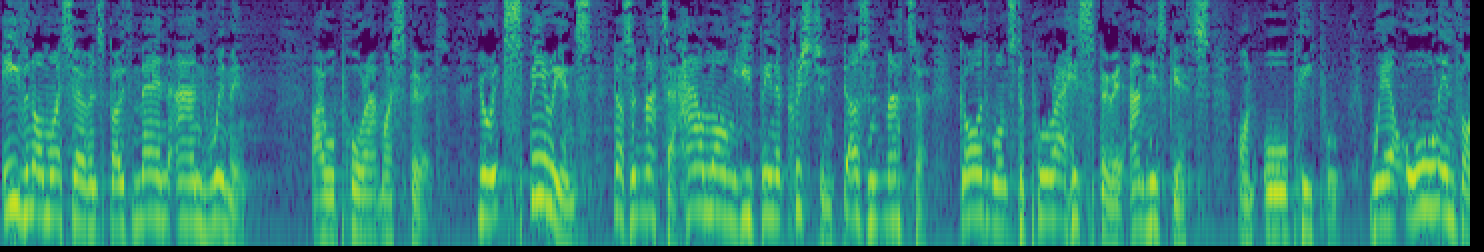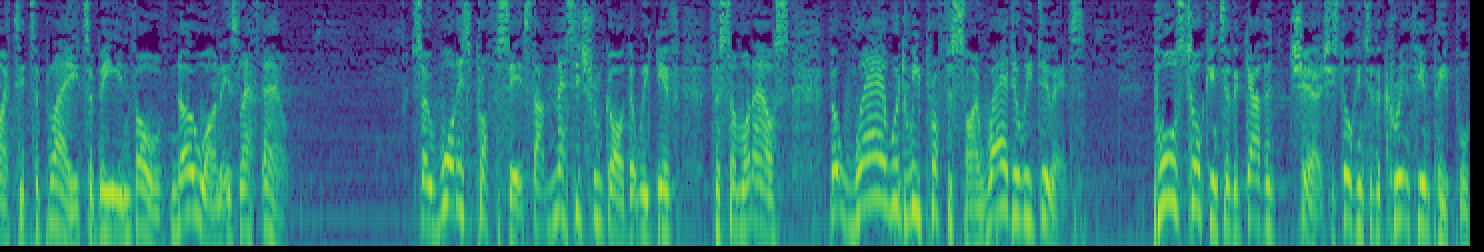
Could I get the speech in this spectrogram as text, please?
Even on my servants, both men and women, I will pour out my spirit. Your experience doesn't matter. How long you've been a Christian doesn't matter. God wants to pour out His Spirit and His gifts on all people. We are all invited to play, to be involved. No one is left out. So what is prophecy? It's that message from God that we give to someone else. But where would we prophesy? Where do we do it? Paul's talking to the gathered church. He's talking to the Corinthian people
